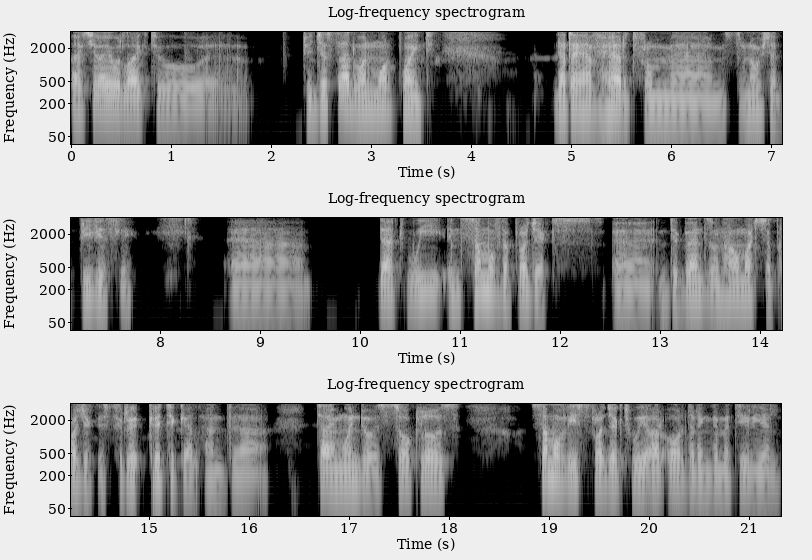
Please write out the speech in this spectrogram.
actually, I would like to uh, to just add one more point that I have heard from uh, Mr. Noshad previously. Uh, that we, in some of the projects, uh, depends on how much the project is critical and the time window is so close. Some of these projects we are ordering the material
